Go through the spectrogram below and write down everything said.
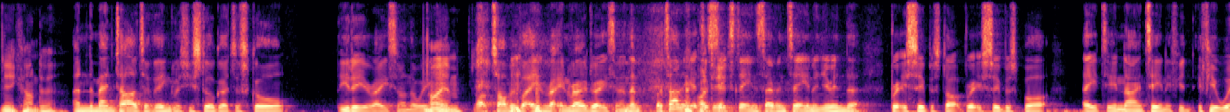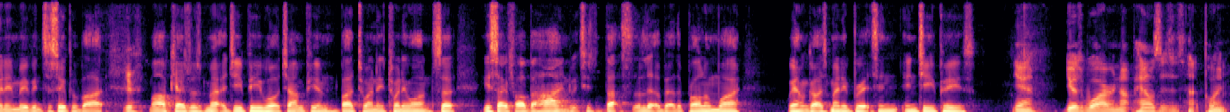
Yeah, you can't do it. and the mentality of the English, you still go to school, you do your racing on the weekend. Not Tommy, but in, in road racing. And then by the time you get to did. 16, 17, and you're in the British Superstock, British Supersport, 18, 19, if, you, if you're winning, moving to Superbike. Yeah. Marquez was MotoGP world champion by 2021. So you're so far behind, which is that's a little bit of the problem why we haven't got as many Brits in, in GPs. Yeah, you was wiring up houses at that point.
